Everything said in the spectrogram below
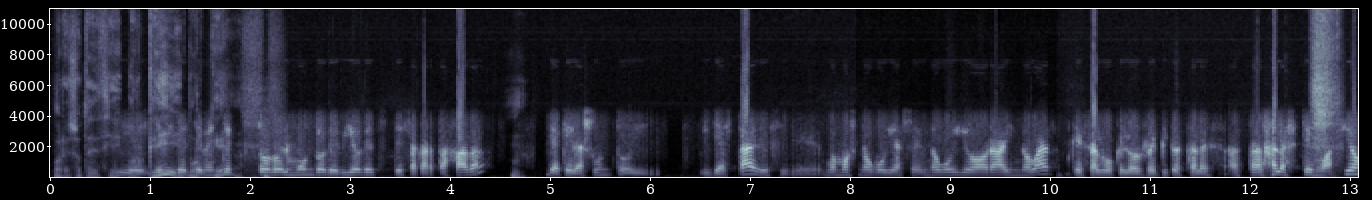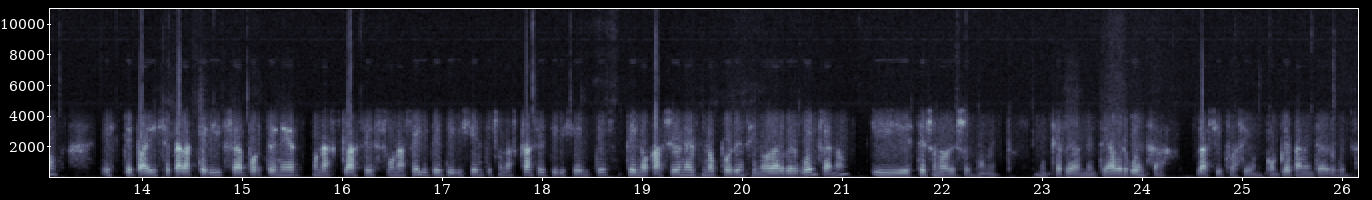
Por eso te decía, y, ¿por qué? evidentemente todo el mundo debió de, sacar tajada mm. de aquel asunto y, y ya está, es decir, eh, vamos, no voy a ser, no voy yo ahora a innovar, que es algo que lo repito hasta la, hasta la, extenuación. Este país se caracteriza por tener unas clases, unas élites dirigentes, unas clases dirigentes que en ocasiones no pueden sino dar vergüenza, ¿no? Y este es uno de esos momentos en que realmente avergüenza la situación, completamente avergüenza.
